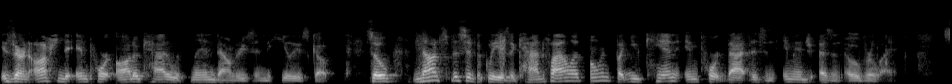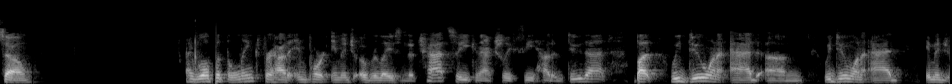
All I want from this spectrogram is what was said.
Is there an option to import AutoCAD with land boundaries into Helioscope? So not specifically as a CAD file at the moment, but you can import that as an image as an overlay. So I will put the link for how to import image overlays into chat so you can actually see how to do that. But we do want to add um, we do want to add image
